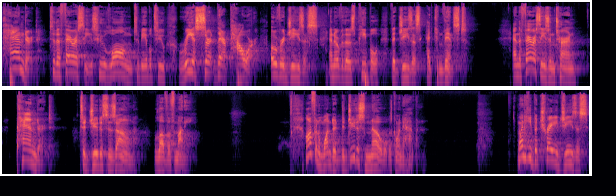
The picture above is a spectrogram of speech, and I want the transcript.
pandered to the Pharisees who longed to be able to reassert their power over Jesus and over those people that Jesus had convinced. And the Pharisees in turn pandered to Judas's own love of money. I often wondered, did Judas know what was going to happen? When he betrayed Jesus,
